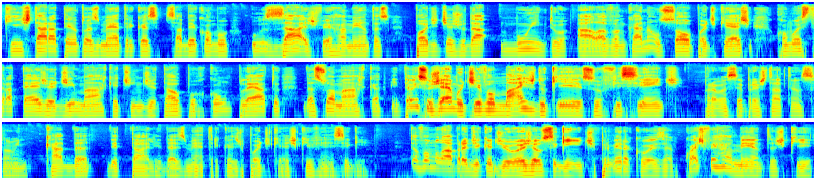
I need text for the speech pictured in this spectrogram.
que estar atento às métricas, saber como usar as ferramentas pode te ajudar muito a alavancar não só o podcast, como a estratégia de marketing digital por completo da sua marca. Então isso já é motivo mais do que suficiente para você prestar atenção em cada detalhe das métricas de podcast que vem a seguir. Então vamos lá para a dica de hoje é o seguinte. Primeira coisa, quais ferramentas que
